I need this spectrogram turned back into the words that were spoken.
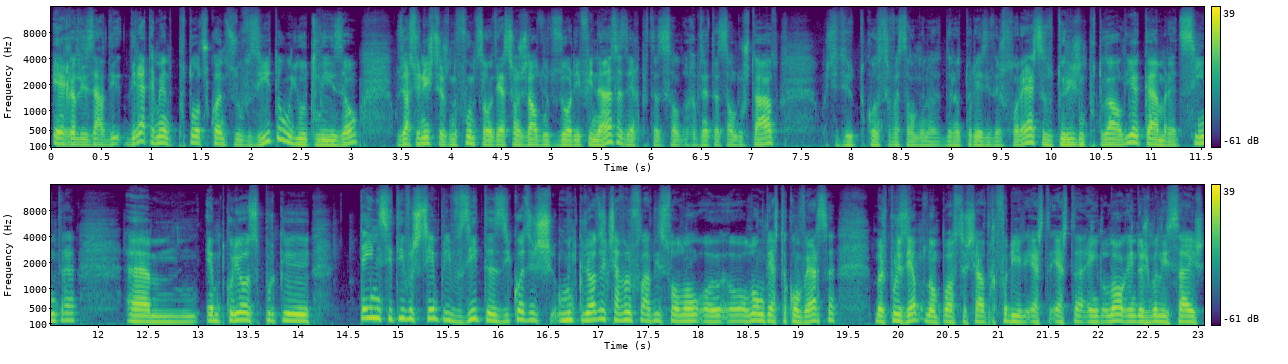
é realizado diretamente por todos quantos o visitam e o utilizam. Os acionistas, no fundo, são a Direção-Geral do Tesouro e Finanças, a representação, representação do Estado, o Instituto de Conservação da Natureza e das Florestas, o Turismo de Portugal e a Câmara de Sintra. Um, é muito curioso porque tem iniciativas sempre e visitas e coisas muito curiosas que já vamos falar disso ao longo, ao longo desta conversa, mas, por exemplo, não posso deixar de referir esta, esta em, logo em 2006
